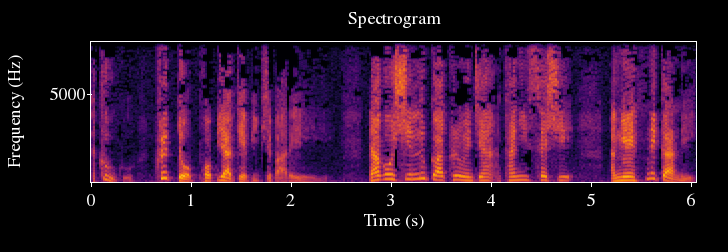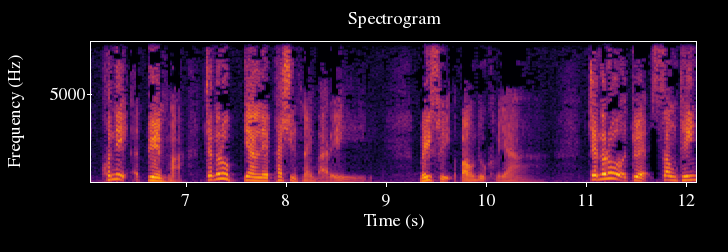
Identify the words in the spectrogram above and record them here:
တစ်ခုကိုခရစ်တော်ဖော်ပြခဲ့ပြီးဖြစ်ပါတယ်။ ဒါကိုရှင်လုကာခရစ်ဝင်ကျမ်းအခန်းကြီး78အငယ်1ကနေ9အတွင်းမှာကျွန်တော်ပြန်လည်ဖတ်ရှုနိုင်ပါတယ်။မိတ်ဆွေအပေါင်းတို့ခမညာကျွန်တော်အတွက်စောင့်ထိန်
